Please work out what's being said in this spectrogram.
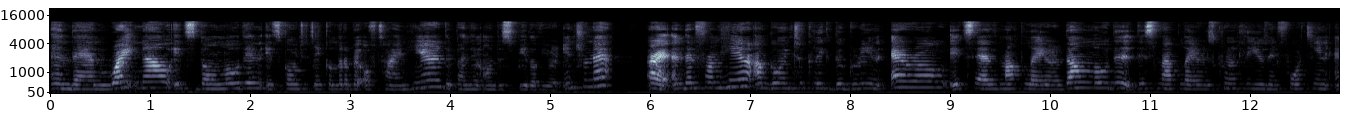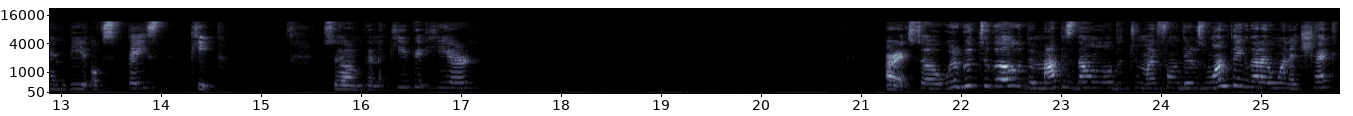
And then right now it's downloading. It's going to take a little bit of time here depending on the speed of your internet. All right and then from here i'm going to click the green arrow. It says map layer downloaded. This map layer is currently using 14 mb of space keep. So I'm gonna keep it here. All right, so we're good to go. The map is downloaded to my phone. There's one thing that I wanna check.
